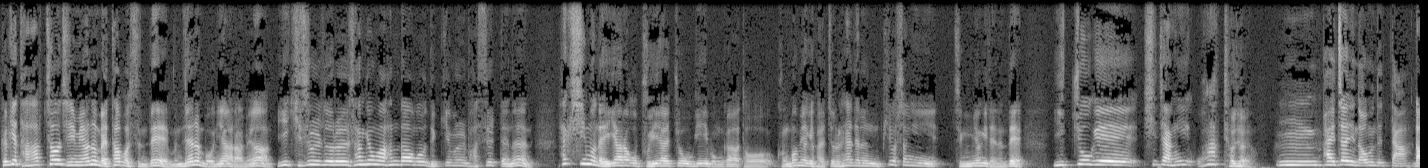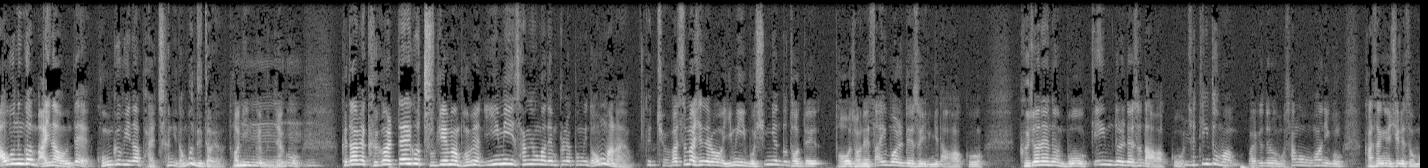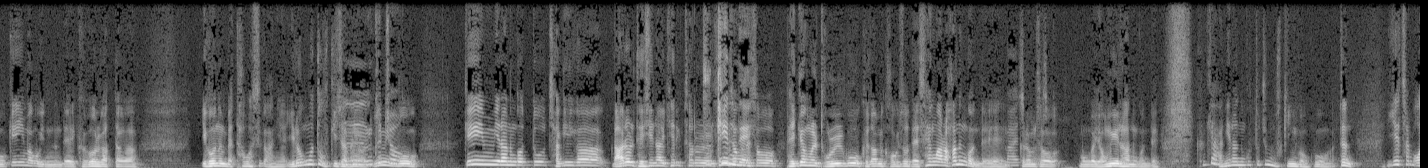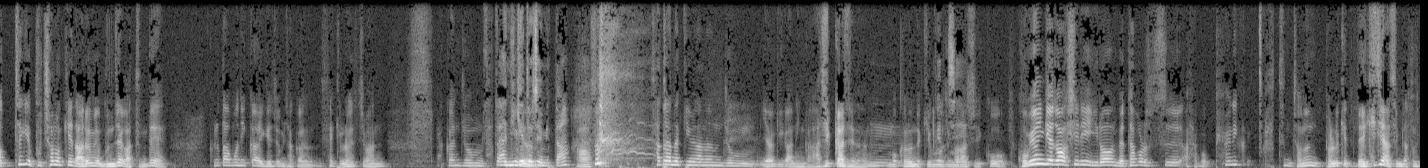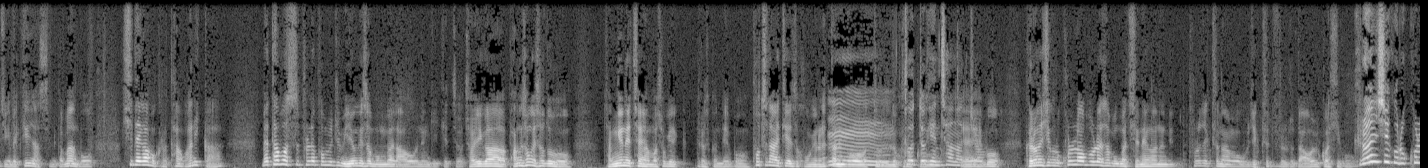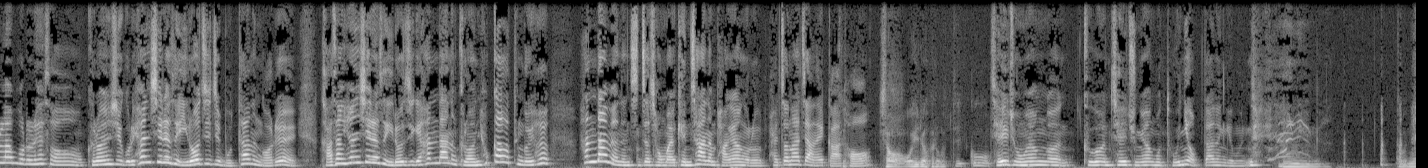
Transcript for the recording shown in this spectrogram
그게 다 합쳐지면은 메타버스인데 문제는 뭐냐라면 이 기술들을 상용화한다고 느낌을 봤을 때는 핵심은 AR하고 VR 쪽이 뭔가 더 광범위하게 발전을 해야 되는 필요성이 증명이 되는데 이쪽의 시장이 워낙 더뎌요. 음, 발전이 너무 늦다. 나오는 건 많이 나오는데 공급이나 발전이 너무 늦어요. 더딘 게 음, 문제고 음, 음. 그 다음에 그걸 떼고 두 개만 보면 이미 상용화된 플랫폼이 너무 많아요. 그쵸. 말씀하신 대로 이미 뭐 10년도 더, 돼- 더 전에 사이버월드에서 이런 게 나왔고 그 전에는 뭐 게임들 돼서 나왔고 음. 채팅도 막 말 그대로 뭐 상호환이고 가상현실에서 뭐 게임하고 있는데 그걸 갖다가 이거는 메타버스가 아니야 이런 것도 웃기잖아요. 음, 이미. 뭐 게임이라는 것도 자기가 나를 대신할 캐릭터를. 생성해서 배경을 돌고 그 다음에 거기서 내 생활을 하는 건데 맞아, 그러면서 뭔가 영위를 하는 건데 그게 아니라는 것도 좀 웃긴 거고 하여튼 이게 참 어떻게 붙여놓기 나름의 문제 같은데 그러다 보니까 이게 좀 잠깐 샛길로 했지만 약간 좀 사짜 난 이게 느낌이 더 재밌다. 아, 사- 사짜 느낌이 나는 좀 이야기가 아닌가 아직까지는 음, 뭐 그런 느낌으로 그치. 좀 말할 수 있고 공연계도 확실히 이런 메타버스 아 뭐 표현이 그- 하여튼 저는 별로 이렇게 내키지 않습니다 솔직히 내키지 않습니다만 뭐 시대가 뭐 그렇다고 하니까 메타버스 플랫폼을 좀 이용해서 뭔가 나오는 게 있겠죠 저희가 방송에서도 작년에 차에 아마 소개드렸을 건데 뭐 포트나이트에서 공연을 했다는 음, 것도 그렇고 그것도 괜찮았죠. 예, 뭐 그런 식으로 콜라보를 해서 뭔가 진행하는 프로젝트나 뭐 object들도 나올 것이고 그런 식으로 콜라보를 해서 그런 식으로 현실에서 이루어지지 못하는 거를 가상 현실에서 이루어지게 한다는 그런 효과 같은 걸 혀- 한다면은 진짜 정말 괜찮은 방향으로 발전하지 않을까 더. 저 오히려 그런 것도 있고 제일 중요한 건 그건 제일 중요한 건 돈이 없다는 게 문제. 음, 돈이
